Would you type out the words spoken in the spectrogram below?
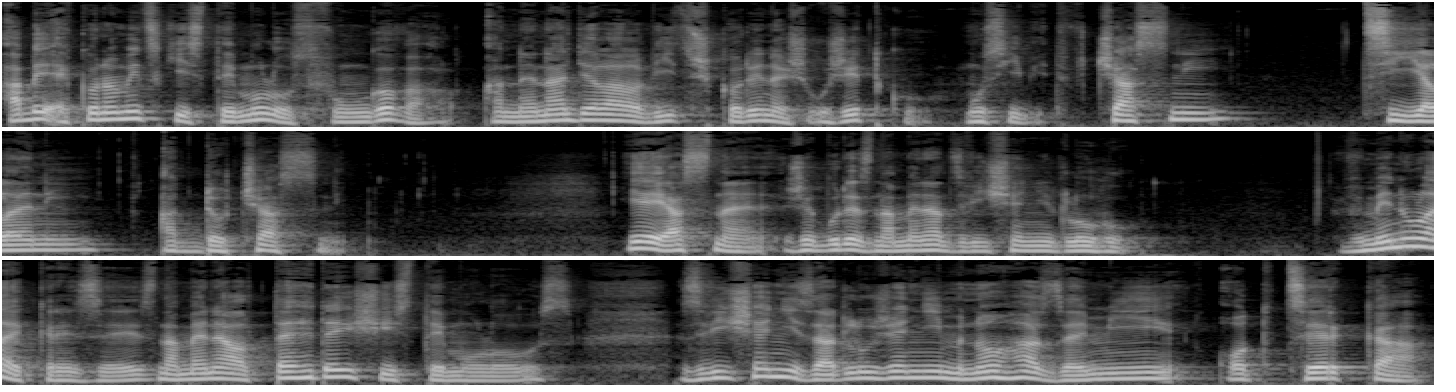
Aby ekonomický stimulus fungoval a nenadělal víc škody než užitku, musí být včasný, cílený a dočasný. Je jasné, že bude znamenat zvýšení dluhu. V minulé krizi znamenal tehdejší stimulus zvýšení zadlužení mnoha zemí od cirka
